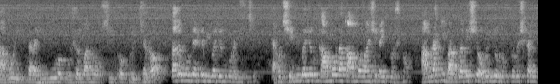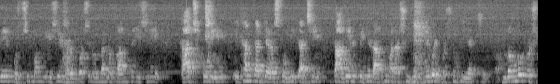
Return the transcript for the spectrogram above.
নাগরিক, তারা হিন্দু হোক, মুসলমান হোক, শিখ হোক, খ্রিস্টান হোক, তাদের মধ্যে একটা বিভাজন করে দিচ্ছে। এখন সেই বিভাজন কাম্য না কাম্য নয় সেটাই প্রশ্ন। আমরা কি বাংলাদেশি অবৈধ অনুপ্রবেশকারীদের পশ্চিমবঙ্গে এসে, ভারতবর্ষের অন্যান্য প্রান্তে এসে কাজ করে এখানকার যারা শ্রমিক আছে, তাদের পেটে লাথি মারার সুযোগ দেব এ প্রশ্ন উঠে যাচ্ছে। দু নম্বর প্রশ্ন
